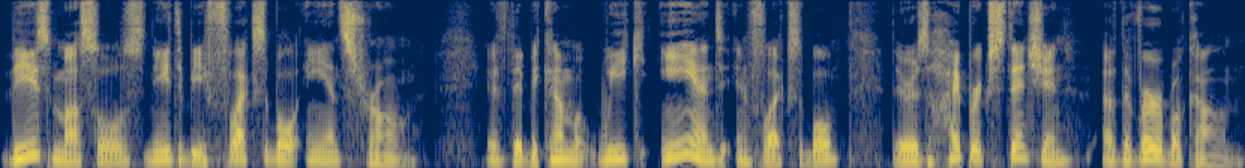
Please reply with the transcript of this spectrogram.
These muscles need to be flexible and strong. If they become weak and inflexible, there is hyperextension of the vertebral column.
